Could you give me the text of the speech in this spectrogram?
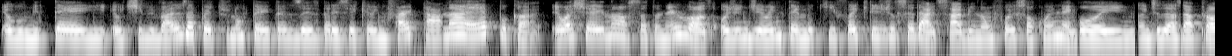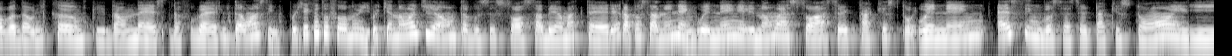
eu vomitei, eu tive vários apertos no peito, às vezes parecia que eu ia infartar. Na época, eu achei, nossa, tô nervosa. Hoje em dia eu entendo que foi crise de ansiedade, sabe? Não foi só com o Enem. Foi antes da, da prova da Unicamp, da Unesp, da FUVEST. Então, assim, por que, que eu tô falando isso? Porque não adianta você só saber a matéria para passar no Enem. O Enem, ele não é só acertar questões. O Enem é sim você acertar questões e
